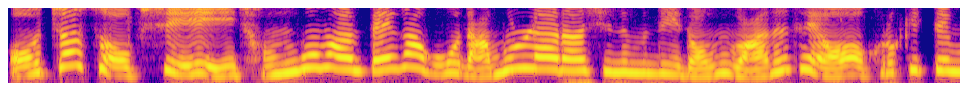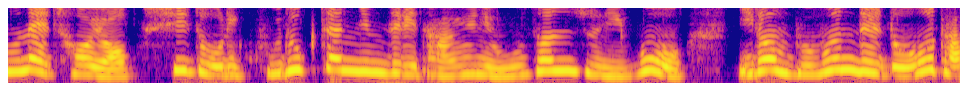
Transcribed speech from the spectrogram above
어쩔 수 없이 이 정보만 빼가고 나몰라라 하시는 분들이 너무 많으세요. 그렇기 때문에 저 역시도 우리 구독자님들이 당연히 우선순위고 이런 부분들도 다,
